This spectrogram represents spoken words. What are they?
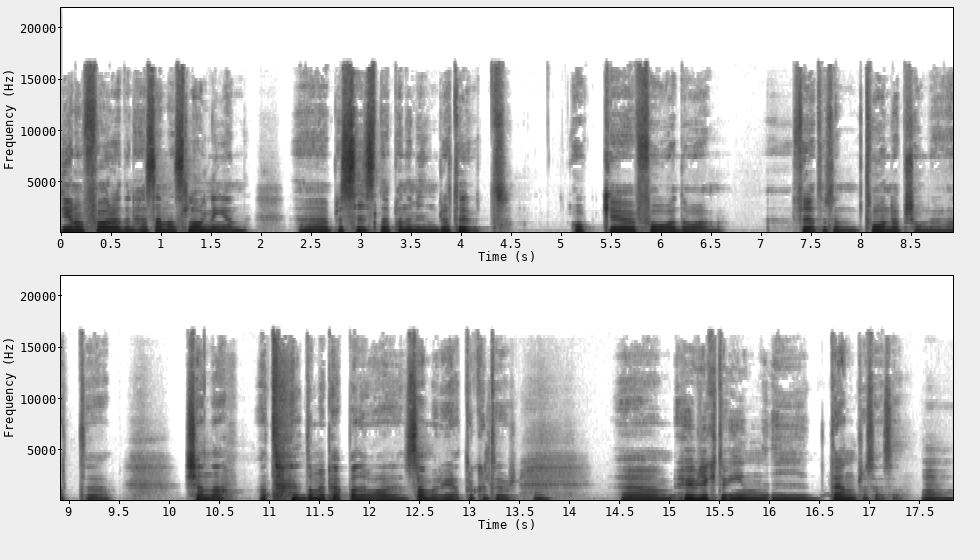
genomföra den här sammanslagningen eh, precis när pandemin bröt ut. Och eh, få då 4200 personer att eh, känna att de är peppade och har samhörighet och kultur. Mm. Hur gick du in i den processen? Mm.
